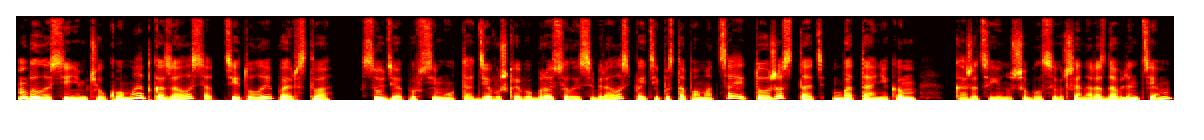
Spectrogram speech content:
была синим чулком и отказалась от титула и перства». Судя по всему, та девушка его бросила и собиралась пойти по стопам отца и тоже стать ботаником. Кажется, юноша был совершенно раздавлен тем,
